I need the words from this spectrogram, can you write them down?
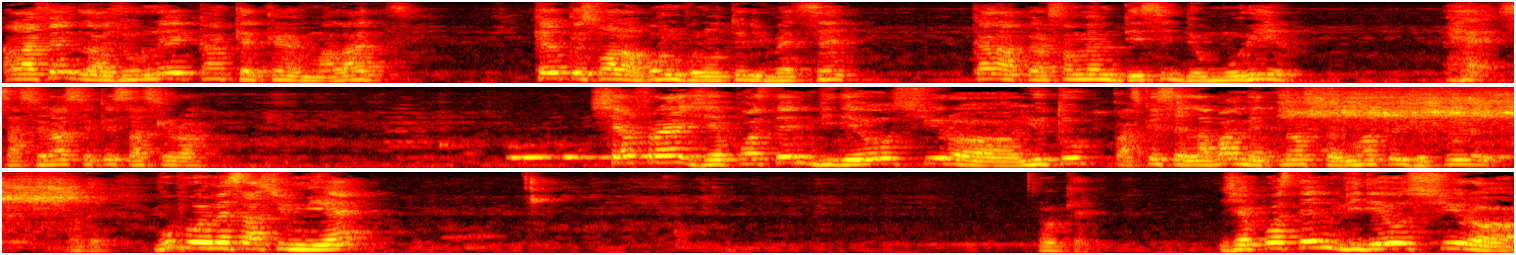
à la fin de la journée, quand quelqu'un est malade, quelle que soit la bonne volonté du médecin, quand la personne même décide de mourir, eh, ça sera ce que ça sera. Chers frères, j'ai posté une vidéo sur euh, YouTube parce que c'est là-bas maintenant seulement que je peux. Vous pouvez mettre ça sur mien. Ok. J'ai posté une vidéo sur euh,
